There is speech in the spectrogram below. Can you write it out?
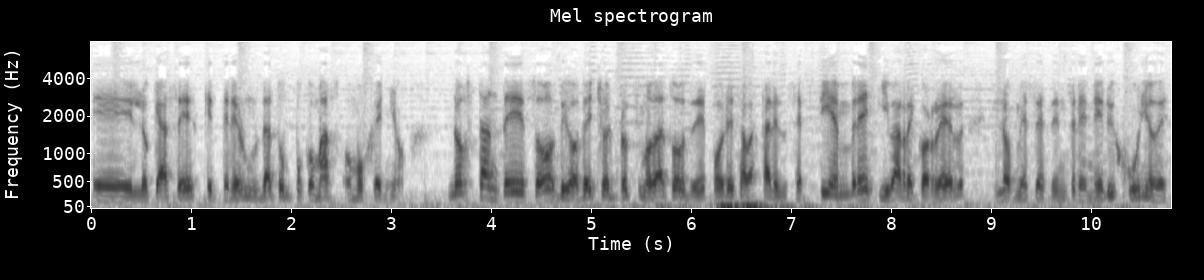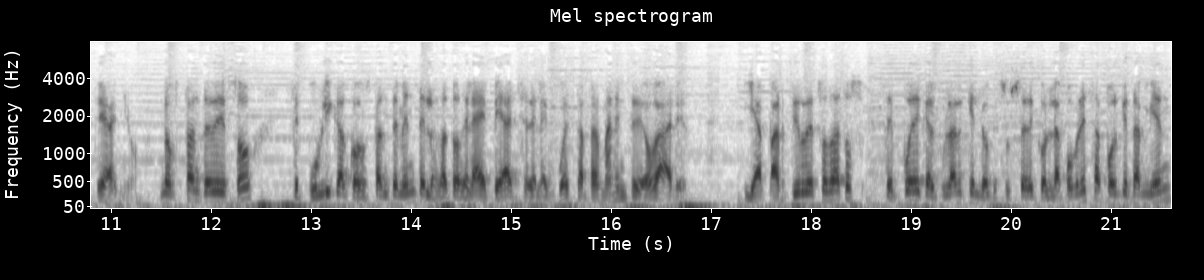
eh, lo que hace es que tener un dato un poco más homogéneo. No obstante eso, digo, de hecho el próximo dato de pobreza va a estar en septiembre y va a recorrer los meses de entre enero y junio de este año. No obstante de eso, se publica constantemente los datos de la EPH, de la encuesta permanente de hogares. Y a partir de esos datos se puede calcular qué es lo que sucede con la pobreza porque también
